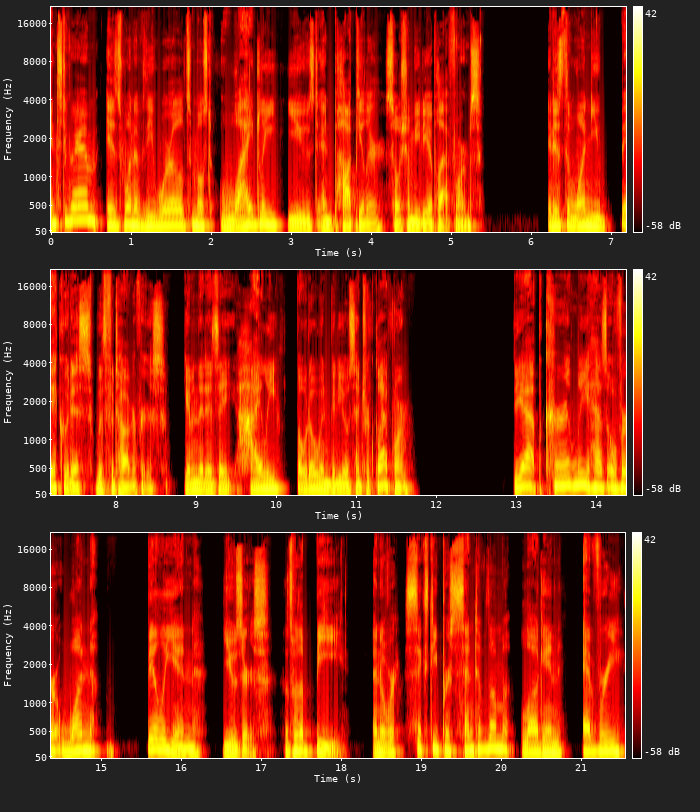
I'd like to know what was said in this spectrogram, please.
Instagram is one of the world's most widely used and popular social media platforms. It is the one ubiquitous with photographers, given that it is a highly photo and video centric platform. The app currently has over 1 billion users. That's with a B. And over 60% of them log in every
